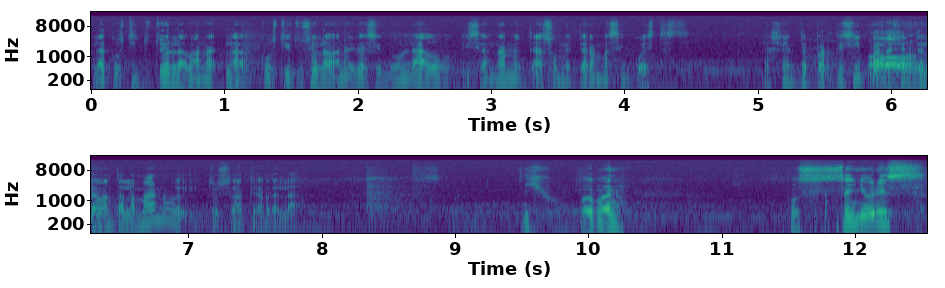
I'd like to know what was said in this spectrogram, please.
la constitución la van a, la constitución la van a ir haciendo a un lado y se van a, met- a someter a más encuestas. La gente participa, la Oh. gente levanta la mano y entonces se va a quedar de lado. Hijo, pues bueno. Pues señores,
